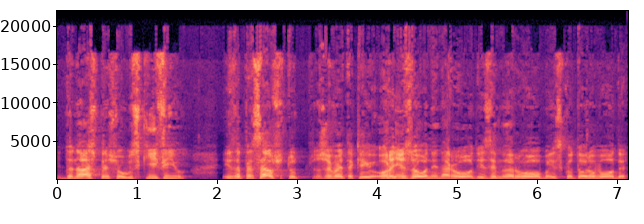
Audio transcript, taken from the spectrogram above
До нас прийшов у Скіфію і записав, що тут живе такий організований народ, і землероби, і скотороводи,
